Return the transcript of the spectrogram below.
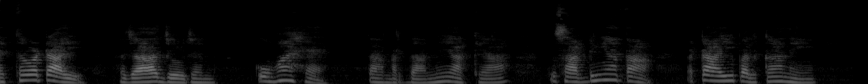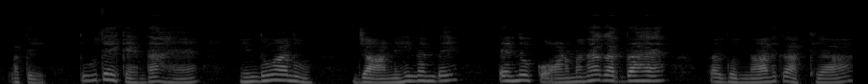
ਇੱਥੋਂ ਅਟਾਈ ਹਜ਼ਾਰ ਜੋਜਨ ਕੋਹਾਂ ਹੈ। ਤਾਂ ਮਰਦਾਨੇ ਆਖਿਆ, ਤੋ ਸਾਡੀਆਂ ਤਾਂ ਅਟਾਈ ਪਲਕਾਂ ਨੇ ਅਤੇ ਤੂੰ ਤੇ ਕਹਿੰਦਾ ਹੈ, ਹਿੰਦੂਆਂ ਨੂੰ ਜਾਣ ਨਹੀਂ ਦਿੰਦੇ, ਤੈਨੂੰ ਕੌਣ ਮਨਾ ਕਰਦਾ ਹੈ? ਤਾਂ ਗੁਰੂ ਨਾਨਕ ਆਖਿਆ,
